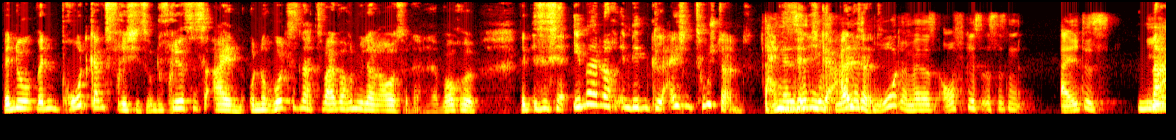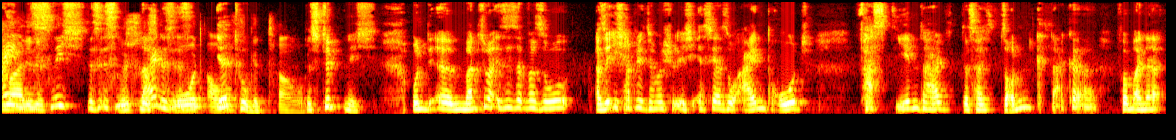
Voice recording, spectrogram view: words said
wenn du, wenn Brot ganz frisch ist und du frierst es ein und du holst es nach zwei Wochen wieder raus oder einer Woche, dann ist es ja immer noch in dem gleichen Zustand. Nein, das ist ja nicht gealtert. Brot und wenn du es aufgehst, ist es ein altes, Nein, das ist nicht. Das ist ein, nein, das ist Brot ein Irrtum. Das stimmt nicht. Und äh, manchmal ist es aber so, also ich habe hier zum Beispiel, ich esse ja so ein Brot fast jeden Tag, das heißt Sonnenknacker von meiner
